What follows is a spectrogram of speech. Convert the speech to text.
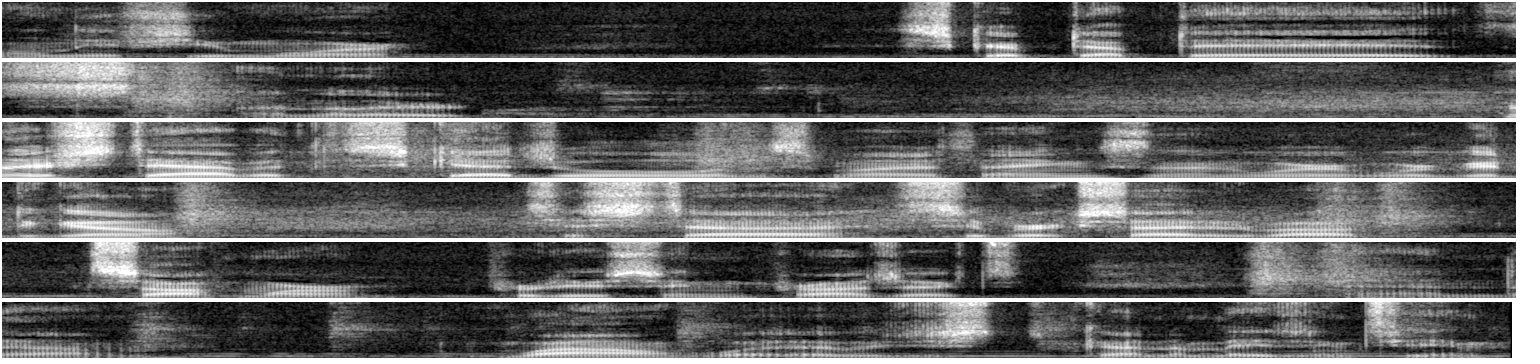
Only a few more script updates, another another stab at the schedule and some other things, and then we're we're good to go. Just uh, super excited about sophomore producing project, and um, wow, what, we just got an amazing team.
